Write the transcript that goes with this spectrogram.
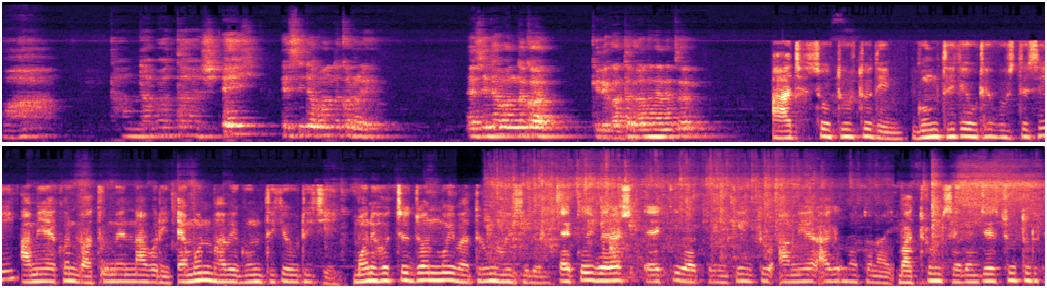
বাহ ঠান্ডা বাতাস এই এসিটা বন্ধ কর রে এসিটা বন্ধ কর কিরে কথা তোর আজ চতুর্থ দিন। ঘুম থেকে উঠে বুঝতেছি আমি এখন বাথরুমের নাগরিক। এমন ভাবে ঘুম থেকে উঠেছি। মনে হচ্ছে জন্মই বাথরুম হয়েছিল। একই বেড়াস একই বাথরুম কিন্তু আমি আর আগের মতো নাই। বাথরুম চ্যালেঞ্জের চতুর্থ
